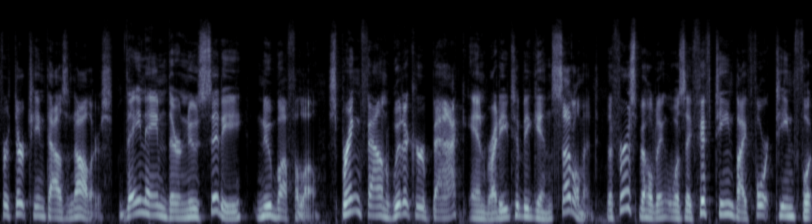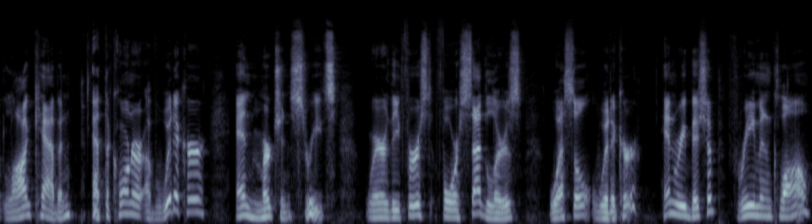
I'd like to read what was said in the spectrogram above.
for $13,000. They named their new city New Buffalo. Spring found Whitaker back and ready to begin settlement. The first building was a 15 by 14 foot log cabin at the corner of Whitaker and Merchant Streets, where the first four settlers, Wessel Whitaker, Henry Bishop, Freeman Claw,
